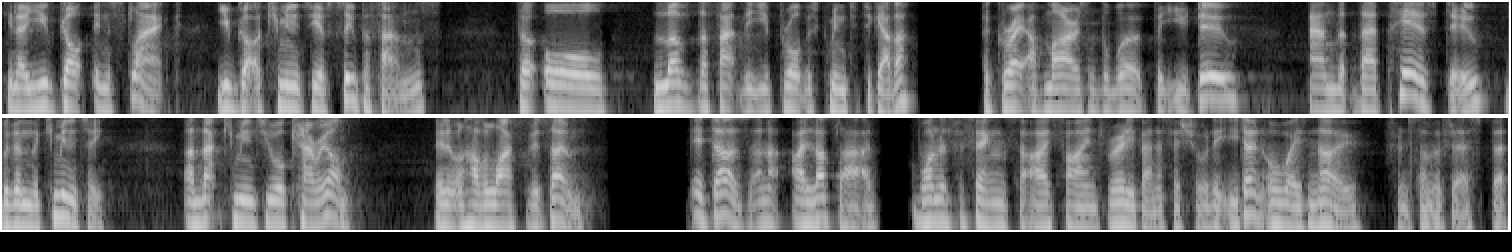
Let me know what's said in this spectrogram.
You know, you've got in Slack, you've got a community of super fans that all love the fact that you've brought this community together, are great admirers of the work that you do and that their peers do within the community. And that community will carry on and it will have a life of its own. It does. And I love that. One of the things that I find really beneficial that you don't always know from some of this, but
